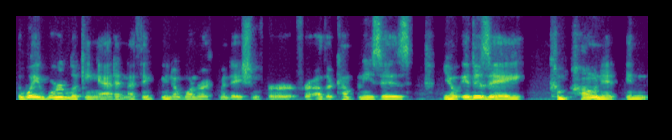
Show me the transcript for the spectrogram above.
the way we're looking at it, and I think you know one recommendation for for other companies is, you know, it is a component in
